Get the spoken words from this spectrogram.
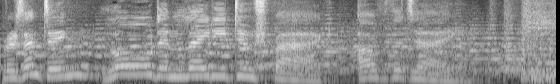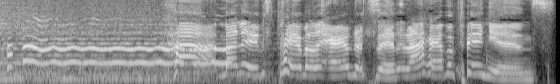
Presenting Lord and Lady Douchebag of the Day. Hi, my name's Pamela Anderson, and I have opinions.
